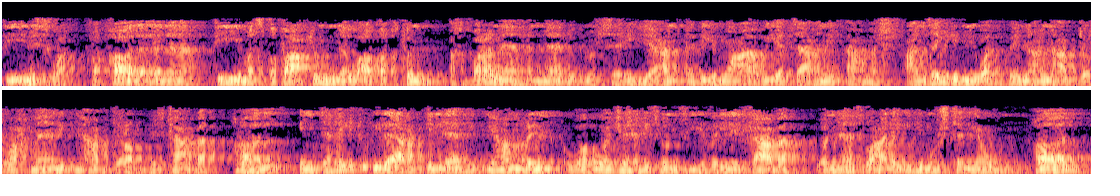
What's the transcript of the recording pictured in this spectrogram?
في نسوة فقال لنا فيما استطعتن وأطقتن. أخبرنا هناد بن السري عن أبي معاوية عن الأعمش عن زيد بن وهب عن عبد الرحمن بن عبد رب الكعبة قال انتهيت إلى عبد الله بن عمرو وهو جالس في ظل الكعبة والناس عليه مجتمعون. قال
